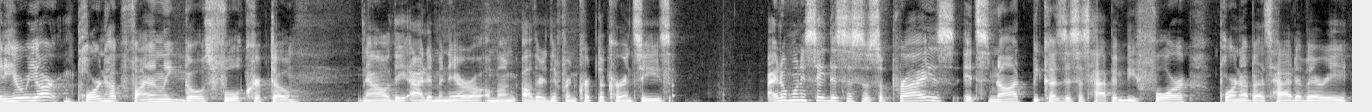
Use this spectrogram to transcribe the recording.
And here we are. Pornhub finally goes full crypto. Now they added Monero among other different cryptocurrencies. I don't want to say this is a surprise. It's not because this has happened before. Pornhub has had a very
